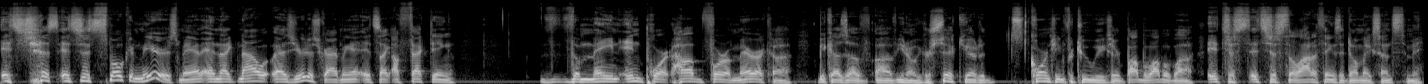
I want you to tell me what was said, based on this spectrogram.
it's just it's just smoke and mirrors, man. And like now, as you're describing it, it's like affecting the main import hub for America because of, of you know you're sick, you had to quarantine for two weeks or blah blah blah blah blah. It's just it's just a lot of things that don't make sense to me.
